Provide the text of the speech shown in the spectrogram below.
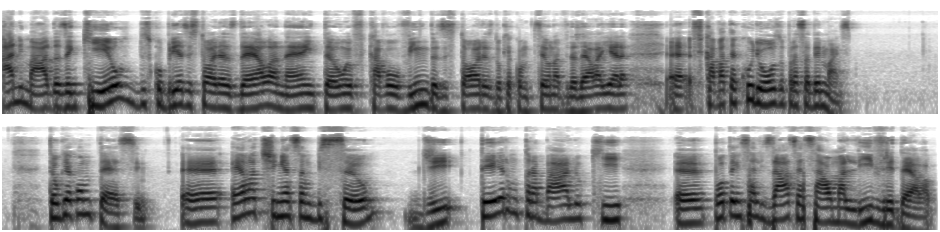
animadas em que eu descobri as histórias dela, né? Então eu ficava ouvindo as histórias do que aconteceu na vida dela e era é, ficava até curioso para saber mais. Então o que acontece? É, ela tinha essa ambição de ter um trabalho que é, potencializasse essa alma livre dela,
